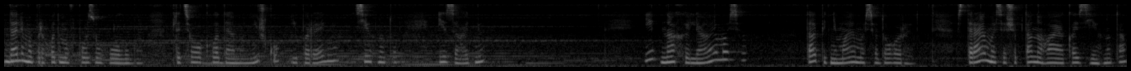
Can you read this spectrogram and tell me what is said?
Далі ми переходимо в позу голуба. Для цього кладемо ніжку і передню зігнуту, і задню, і нахиляємося та піднімаємося догори. Стараємося, щоб та нога, яка зігнута,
